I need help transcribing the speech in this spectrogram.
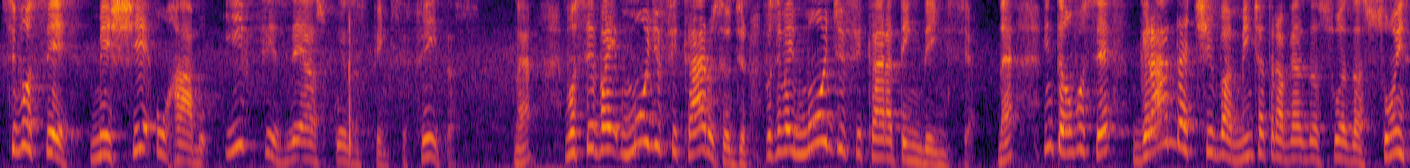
se você mexer o rabo e fizer as coisas que têm que ser feitas, né? Você vai modificar o seu destino, você vai modificar a tendência. Né? Então você gradativamente através das suas ações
